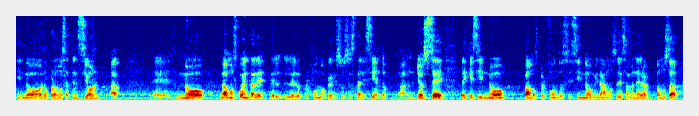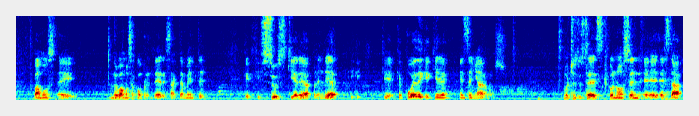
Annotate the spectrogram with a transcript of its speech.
y no, no ponemos atención, a, eh, no damos cuenta de, lo profundo que Jesús está diciendo. Ah, yo sé de que si no vamos profundos y si no miramos de esa manera, vamos a, vamos, eh, no vamos a comprender exactamente que Jesús quiere aprender y que, que, puede y que quiere enseñarnos. Muchos de ustedes conocen eh, eh, esta,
